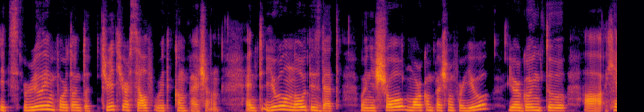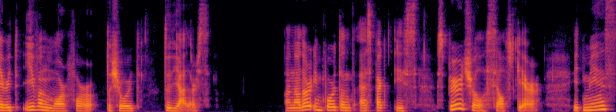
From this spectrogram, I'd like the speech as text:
It's really important to treat yourself with compassion. And you will notice that when you show more compassion for you, you're going to uh, have it even more for to show it to the others. Another important aspect is spiritual self-care. It means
